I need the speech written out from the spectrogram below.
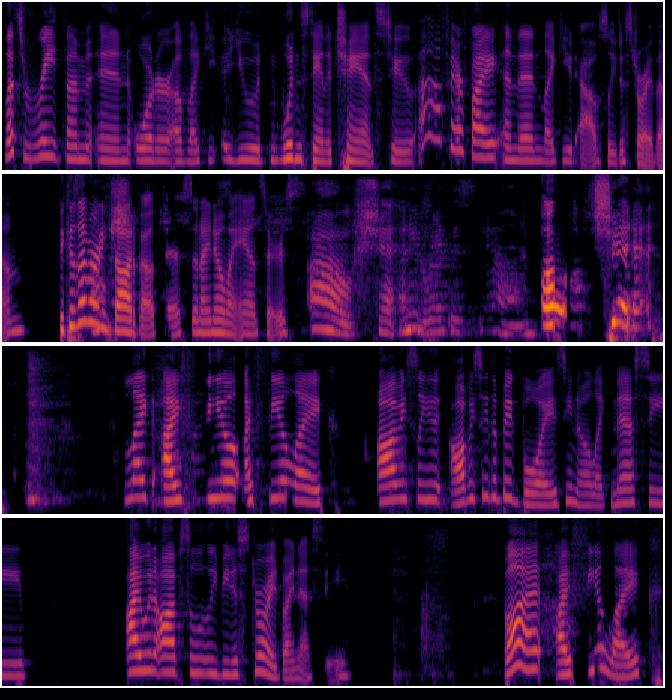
let's rate them in order of like y- you would, wouldn't stand a chance to ah fair fight, and then like you'd absolutely destroy them. Because I've already Oh, thought sh- about this and I know my answers. Oh shit! I need to write this down. Oh shit. like I feel I feel like obviously obviously the big boys, you know, like Nessie, I would absolutely be destroyed by Nessie. But I feel like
